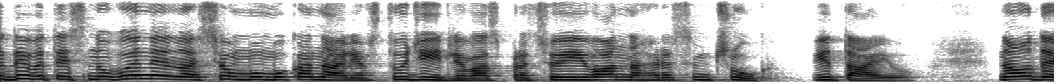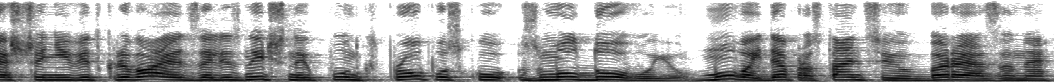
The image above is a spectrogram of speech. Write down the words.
Ви дивитесь новини на сьомому каналі. В студії для вас працює Іванна Герасимчук. Вітаю. На Одещині відкривають залізничний пункт пропуску з Молдовою. Мова йде про станцію Березине.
